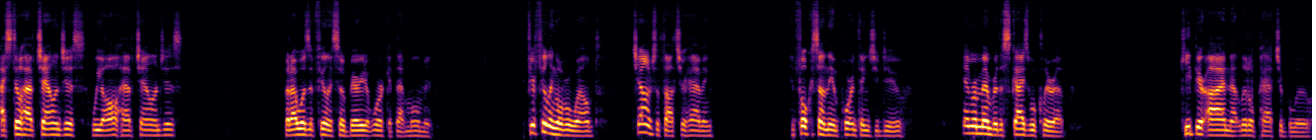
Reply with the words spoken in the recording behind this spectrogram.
I still have challenges. We all have challenges. But I wasn't feeling so buried at work at that moment. If you're feeling overwhelmed, challenge the thoughts you're having and focus on the important things you do. And remember, the skies will clear up. Keep your eye on that little patch of blue.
